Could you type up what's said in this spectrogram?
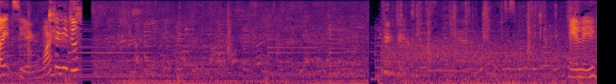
Sightseeing. Why can't you just Haley.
